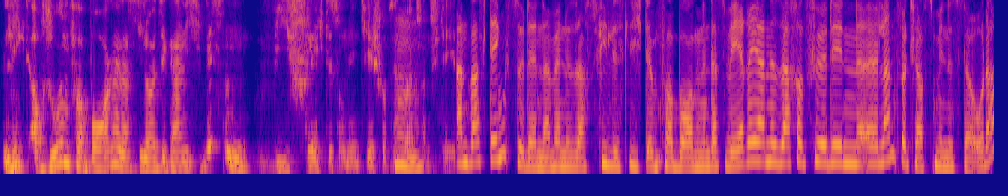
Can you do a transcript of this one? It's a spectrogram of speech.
liegt auch so im Verborgenen, dass die Leute gar nicht wissen, wie schlecht es um den Tierschutz in hm. Deutschland steht. An was denkst du denn da, wenn du sagst, vieles liegt im Verborgenen? Das wäre ja eine Sache für den äh, Landwirtschaftsminister, oder?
